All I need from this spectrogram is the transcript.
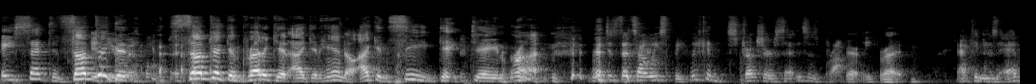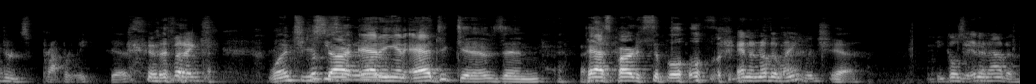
a sentence. subject if you and subject and predicate I can handle. I can see Dick Jane run. we just that's how we speak. We can structure sentences properly. right. I can use adverbs properly. Yes. but I, Once you Plus start adding another- in adjectives and past participles, and another language. yeah. He goes in and out of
